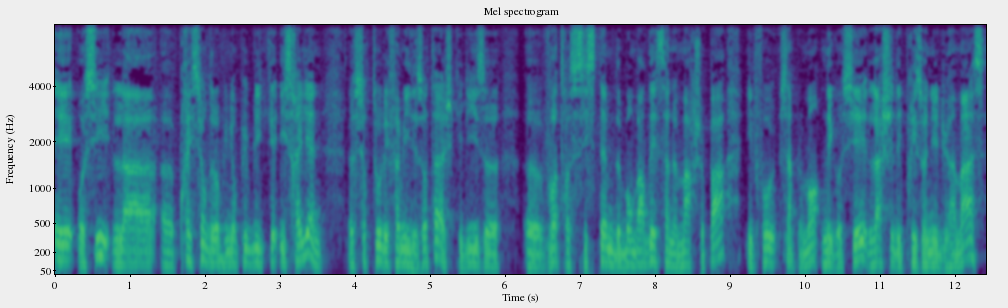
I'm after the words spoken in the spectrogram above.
et aussi la pression de l'opinion publique israélienne, surtout les familles des otages qui disent euh, votre système de bombarder, ça ne marche pas. Il faut simplement négocier, lâcher des prisonniers du Hamas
